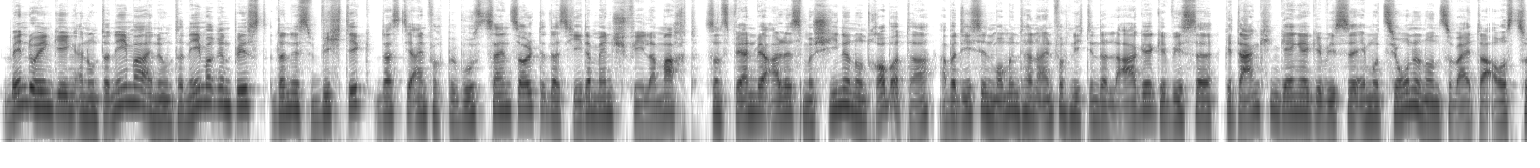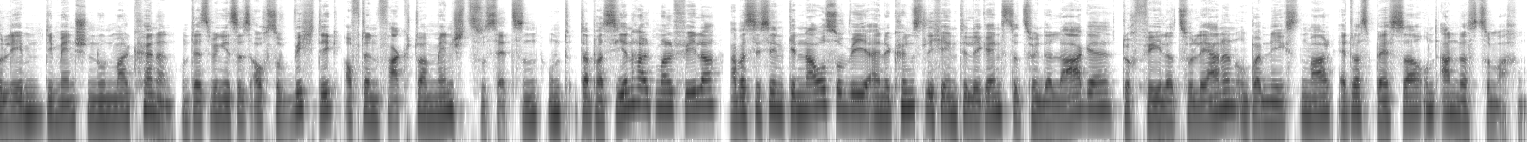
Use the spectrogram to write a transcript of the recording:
Wenn du hingegen ein Unternehmer, eine Unternehmerin bist, dann ist wichtig, dass dir einfach bewusst sein sollte, dass jeder Mensch Fehler macht. Sonst wären wir alles Maschinen und Roboter, aber die sind momentan einfach nicht in der Lage, gewisse Gedankengänge, gewisse Emotionen und so weiter auszuleben, die Menschen nun mal können. Und deswegen ist es auch so wichtig, auf den Faktor Mensch zu setzen. Und da passieren halt mal Fehler, aber sie sind genauso wie eine künstliche Intelligenz dazu in der Lage, durch Fehler zu lernen und beim nächsten Mal etwas besser und anders anders zu machen.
